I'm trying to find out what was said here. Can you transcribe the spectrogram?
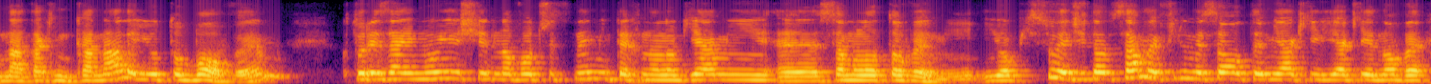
na takim kanale YouTube'owym, który zajmuje się nowoczesnymi technologiami e, samolotowymi i opisuje ci tam same filmy są o tym, jakie, jakie nowe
